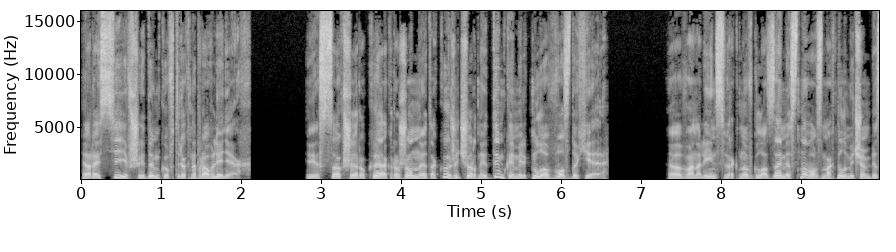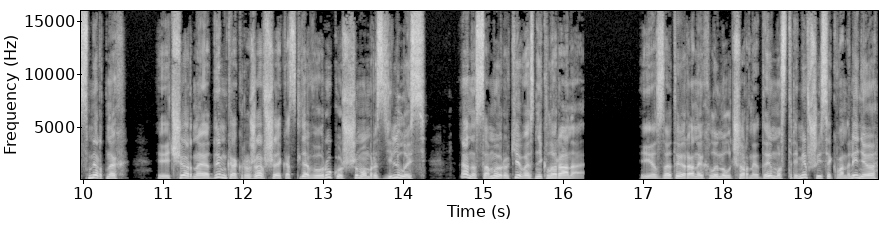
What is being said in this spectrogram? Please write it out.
рассеявший дымку в трех направлениях. Иссохшая рука, окружённая такой же черной дымкой, мелькнула в воздухе. Ван Линь, сверкнув глазами, снова взмахнул мечом бессмертных, и черная дымка, окружавшая костлявую руку, с шумом разделилась, а на самой руке возникла рана. Из этой раны хлынул черный дым, устремившийся к Ван Линю.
